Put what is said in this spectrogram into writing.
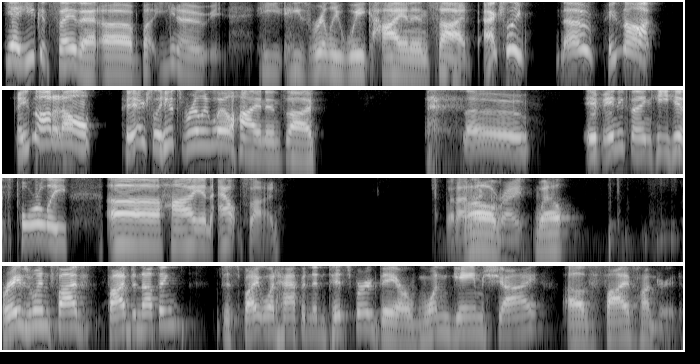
Yeah, you could say that. Uh, but you know, he he's really weak high and inside. Actually, no, he's not. He's not at all. He actually hits really well high and inside. So, if anything, he hits poorly uh high and outside. But I All right. Well, Braves win five five to nothing. Despite what happened in Pittsburgh, they are one game shy of 500,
